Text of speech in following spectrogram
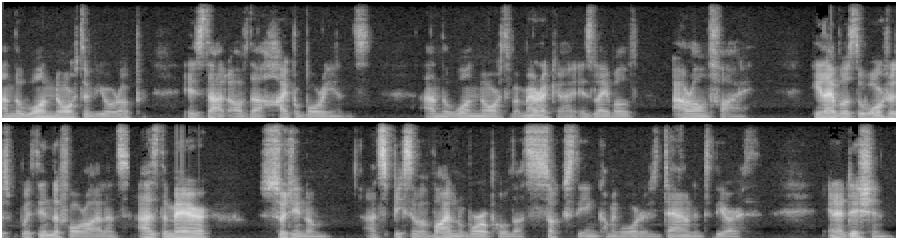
and the one north of Europe is that of the Hyperboreans, and the one north of America is labeled Aronfi. He labels the waters within the four islands as the Mare Suginum and speaks of a violent whirlpool that sucks the incoming waters down into the earth. In addition,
